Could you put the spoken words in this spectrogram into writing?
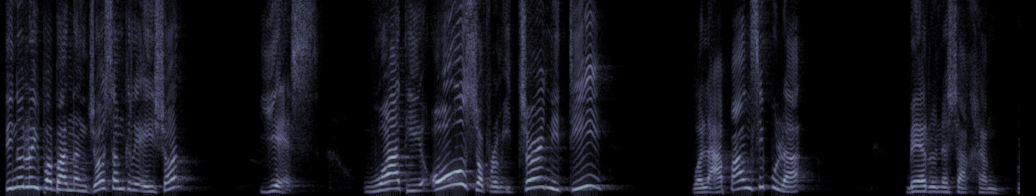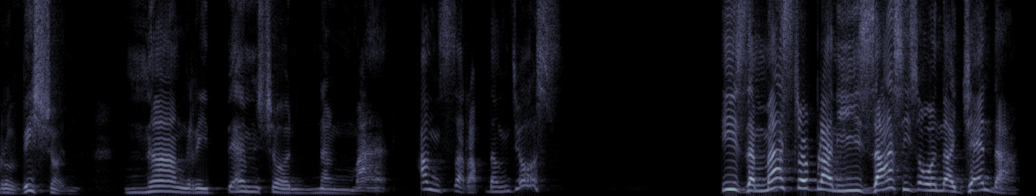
Tinuloy pa ba ng Diyos ang creation? Yes. What He also from eternity, wala pa ang simula, meron na siya kang provision ng redemption ng man. Ang sarap ng Diyos. He's the master plan. He has his own agenda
